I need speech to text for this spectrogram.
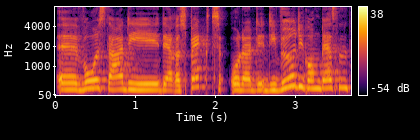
äh, wo ist da die, der Respekt oder die, die Würdigung dessen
